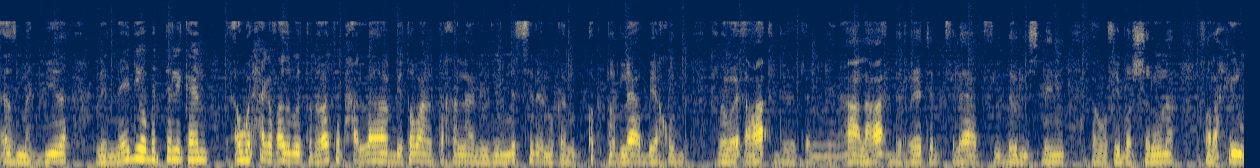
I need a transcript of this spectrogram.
أزمة كبيرة للنادي. وبالتالي كان أول حاجة في ازمه الرواتب حلها بطبعا التخلي عن ليونيل ميسي لأنه كان أكتر لاعب بياخد عقد يعني أعلى عقد الراتب في لاعب في الدوري الإسباني أو في برشلونة فرحيله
